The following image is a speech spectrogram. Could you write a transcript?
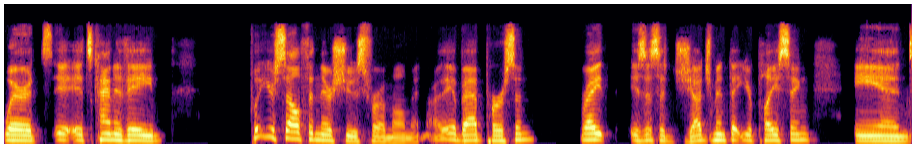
where it's it's kind of a put yourself in their shoes for a moment. Are they a bad person? Right? Is this a judgment that you're placing? And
